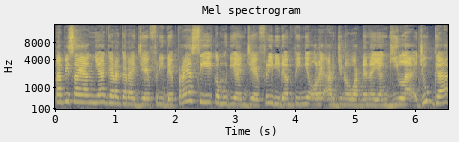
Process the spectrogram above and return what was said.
Tapi sayangnya gara-gara Jeffrey depresi, kemudian Jeffrey didampingi oleh Arjuna Wardana yang gila juga.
